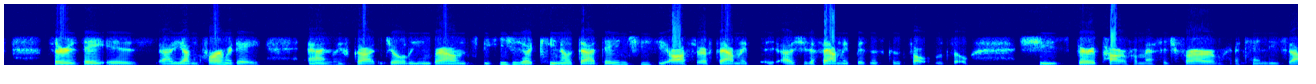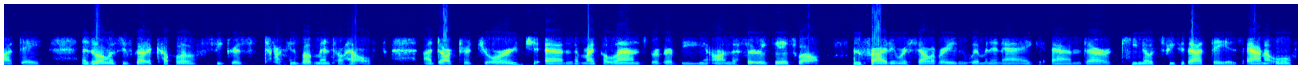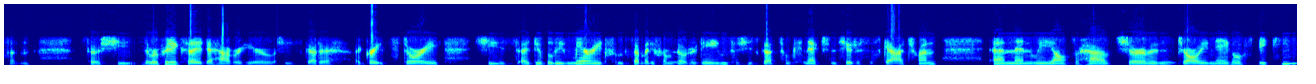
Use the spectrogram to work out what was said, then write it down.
Thursday is uh, Young Farmer Day, and we've got Jolene Brown speaking. She's our keynote that day, and she's the author of Family. Uh, she's a family business consultant, so she's very powerful message for our attendees that day. As well as we've got a couple of speakers talking about mental health. Uh, Dr. George and Michael Landsberg will be on the Thursday as well. And Friday, we're celebrating Women in Ag, and our keynote speaker that day is Anna Olson. So she's, we're pretty excited to have her here. She's got a, a great story. She's, I do believe, married from somebody from Notre Dame, so she's got some connections here to Saskatchewan. And then we also have Sherilyn Jolly Nagel speaking.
